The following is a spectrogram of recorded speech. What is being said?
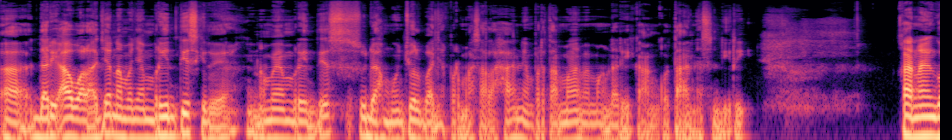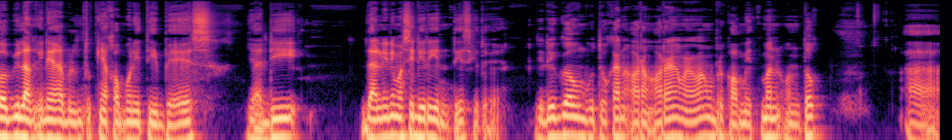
uh, dari awal aja namanya merintis gitu ya. Namanya merintis sudah muncul banyak permasalahan. Yang pertama memang dari keanggotaannya sendiri. Karena yang gue bilang ini adalah bentuknya community base. Jadi dan ini masih dirintis gitu ya. Jadi gue membutuhkan orang-orang yang memang berkomitmen untuk uh,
